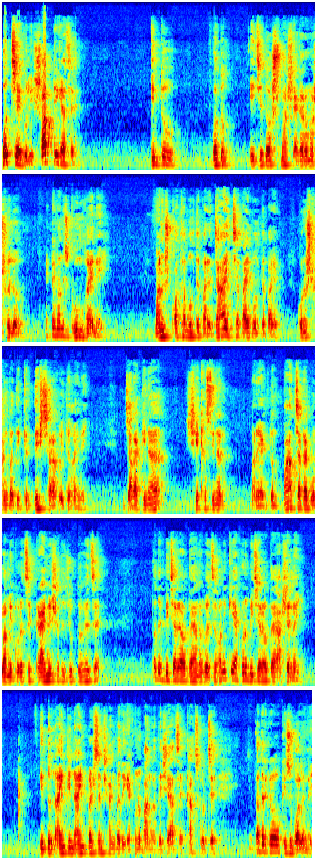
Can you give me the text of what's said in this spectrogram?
হচ্ছে এগুলি, সব ঠিক আছে। কিন্তু গত এই যে দশ মাস, এগারো মাস হলো, একটা মানুষ গুম হয় নাই। মানুষ কথা বলতে পারে, যা ইচ্ছা তাই বলতে পারে। কোনো সাংবাদিককে দেশ ছাড়া হইতে হয় নাই। যারা কিনা শেখ হাসিনার মানে একদম পাঁচ আটা গোলামি করেছে, ক্রাইমের সাথে যুক্ত হয়েছে, তাদের বিচারের আওতায় আনা হয়েছে। অনেকে এখনও বিচারের আওতায় আসে নাই। কিন্তু নাইনটি নাইন পার্সেন্ট সাংবাদিক এখনও বাংলাদেশে আছে, কাজ করছে। তাদেরকেও কিছু বলে নাই।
